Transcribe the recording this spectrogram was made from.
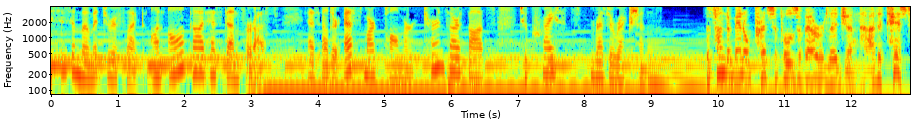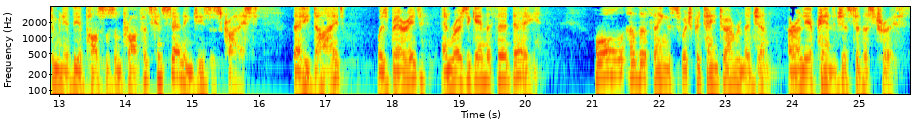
This is a moment to reflect on all God has done for us as Elder S. Mark Palmer turns our thoughts to Christ's resurrection. The fundamental principles of our religion are the testimony of the apostles and prophets concerning Jesus Christ that he died, was buried, and rose again the third day. All other things which pertain to our religion are only appendages to this truth.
